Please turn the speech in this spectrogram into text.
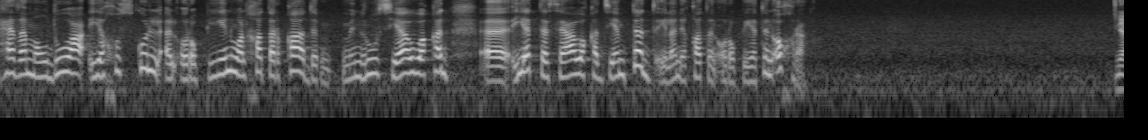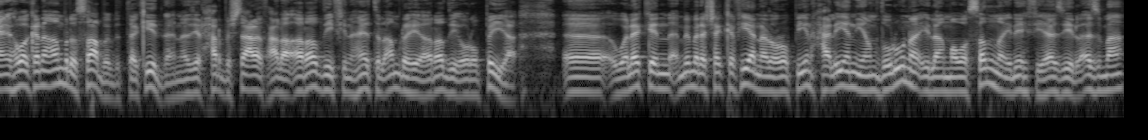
هذا موضوع يخص كل الأوروبيين والخطر قادم من روسيا وقد يتسع وقد يمتد إلى نقاط أوروبية أخرى. يعني هو كان أمر صعب بالتأكيد لأن هذه الحرب اشتعلت على أراضي في نهاية الأمر هي أراضي أوروبية. أه ولكن مما لا شك فيه أن الأوروبيين حاليا ينظرون إلى ما وصلنا إليه في هذه الأزمة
